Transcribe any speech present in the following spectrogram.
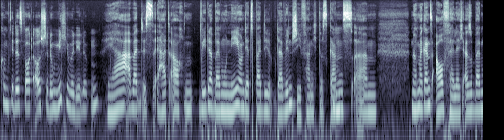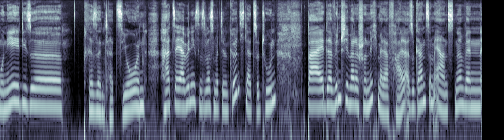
kommt dir das Wort Ausstellung nicht über die Lippen. Ja, aber das hat auch weder bei Monet und jetzt bei Da Vinci fand ich das ganz mhm. ähm, nochmal ganz auffällig. Also bei Monet diese Präsentation hat ja wenigstens was mit dem Künstler zu tun. Bei Da Vinci war das schon nicht mehr der Fall. Also ganz im Ernst, ne? wenn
